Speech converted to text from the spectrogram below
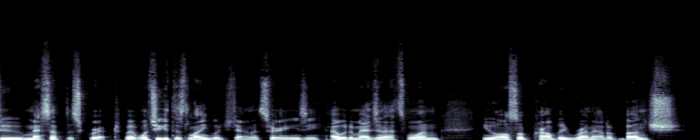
to mess up the script. But once you get this language down, it's very easy. I would imagine that's one you also probably run out of bunch.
